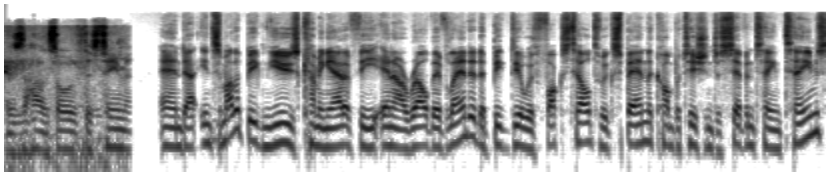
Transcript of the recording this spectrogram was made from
he's the heart and soul of this team. And uh, in some other big news coming out of the NRL, they've landed a big deal with Foxtel to expand the competition to 17 teams.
